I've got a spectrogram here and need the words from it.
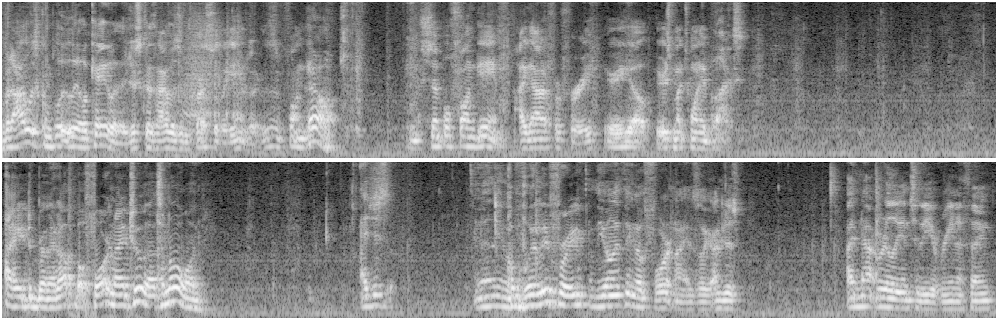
But I was completely okay with it just because I was impressed with the game. I was like, this is a fun game. No. A simple, fun game. I got it for free. Here you go. Here's my 20 bucks. I hate to bring it up, but Fortnite too, that's another one. I just. The only, with, Completely free. the only thing of Fortnite is like, I'm just. I'm not really into the arena thing.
